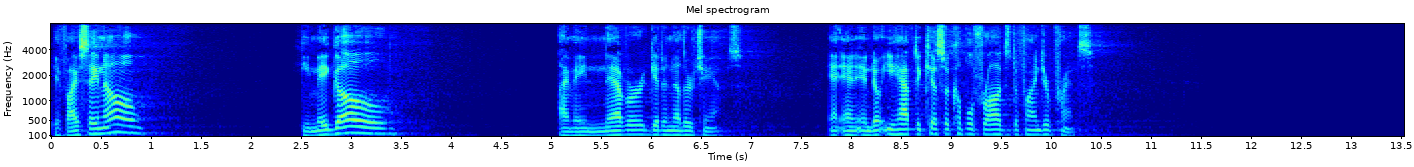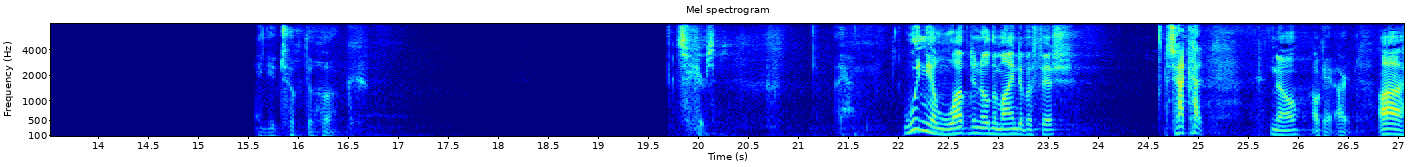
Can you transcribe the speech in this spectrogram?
If I say no, he may go. I may never get another chance. And, and, and don't you have to kiss a couple frogs to find your prince? And you took the hook. So here's, wouldn't you love to know the mind of a fish? So I got, no? Okay, all right. Uh,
